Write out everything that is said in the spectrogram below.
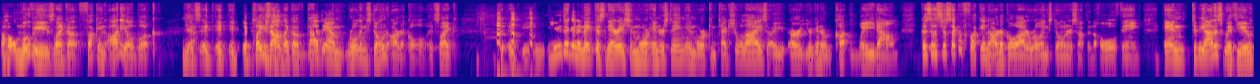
the whole movie is like a fucking audiobook. Yeah It's, it, it it plays Big out time. like a goddamn Rolling Stone article. It's like you're either going to make this narration more interesting and more contextualized, or, or you're going to cut way down because it was just like a fucking article out of Rolling Stone or something. The whole thing, and to be honest with you,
